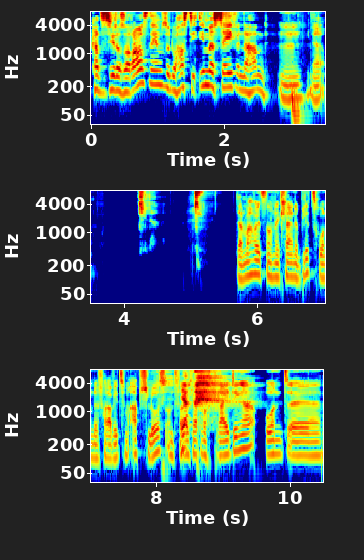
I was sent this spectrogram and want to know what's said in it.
kannst es wieder so rausnehmen, so du hast die immer safe in der Hand. Mhm, ja. Dann machen wir jetzt noch eine kleine Blitzrunde, Fabi, zum Abschluss. Und zwar, ja. ich habe noch drei Dinger und äh,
